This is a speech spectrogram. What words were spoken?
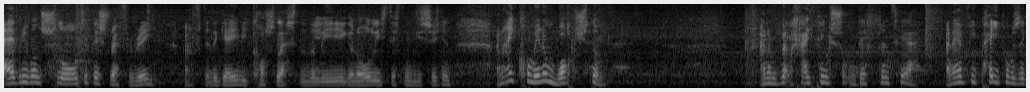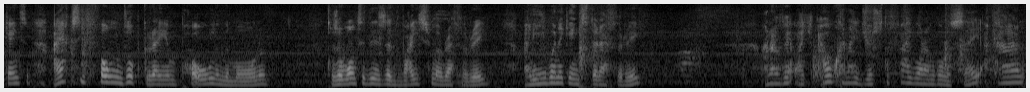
everyone slaughtered this referee after the game. He cost Leicester the league and all these different decisions. And I come in and watch them. And I'm like, I think something different here. And every paper was against him. I actually phoned up Graham Poll in the morning because I wanted his advice from a referee. and he went against the referee. And a bit like, how can I justify what I'm going to say? I can't.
